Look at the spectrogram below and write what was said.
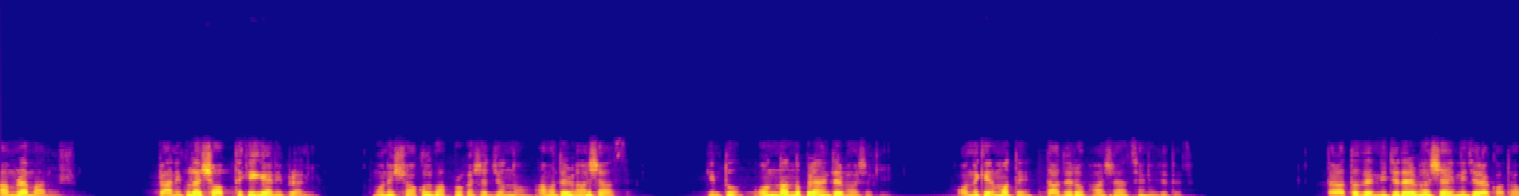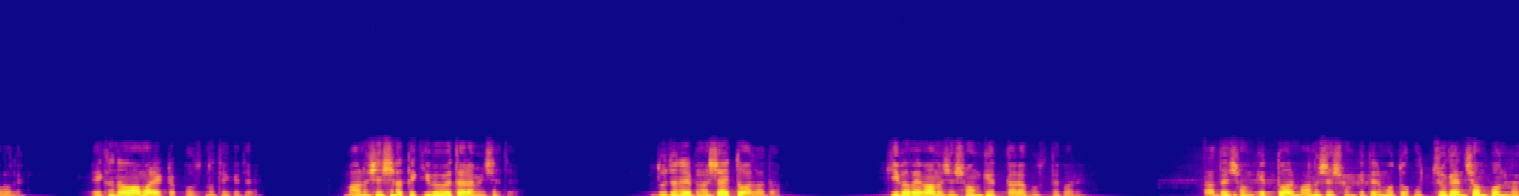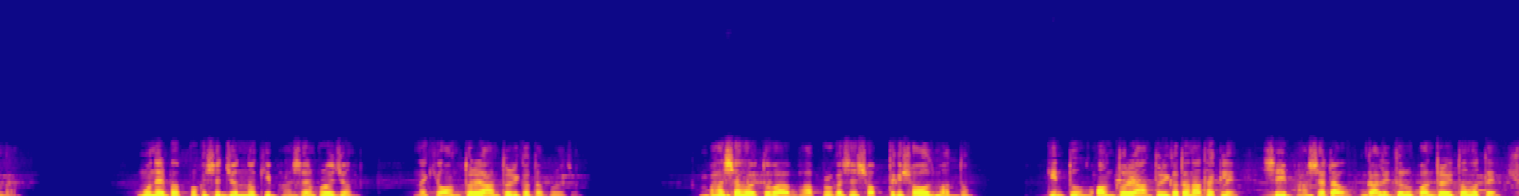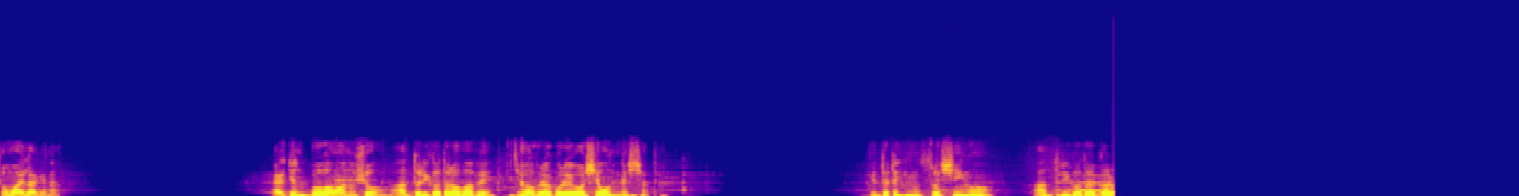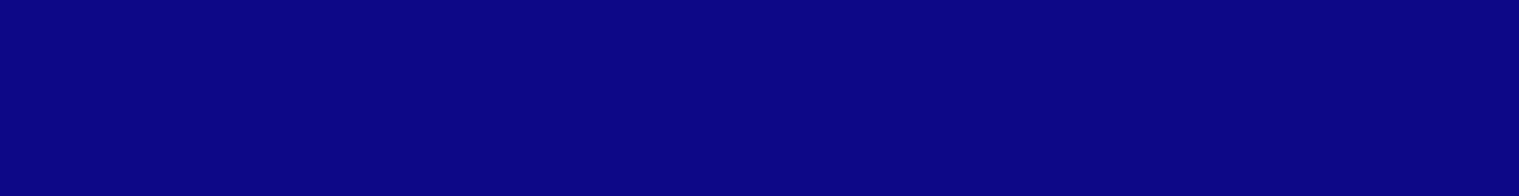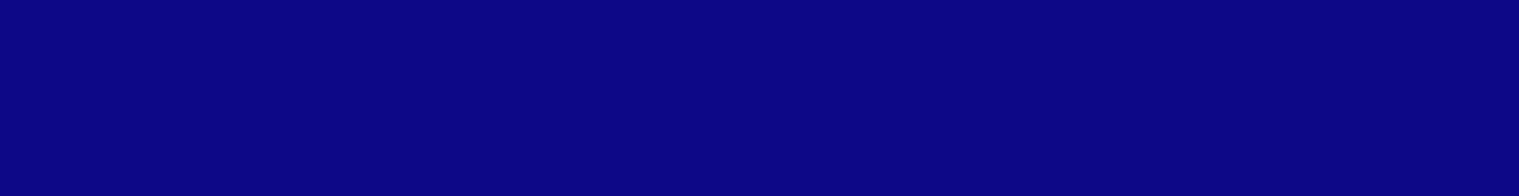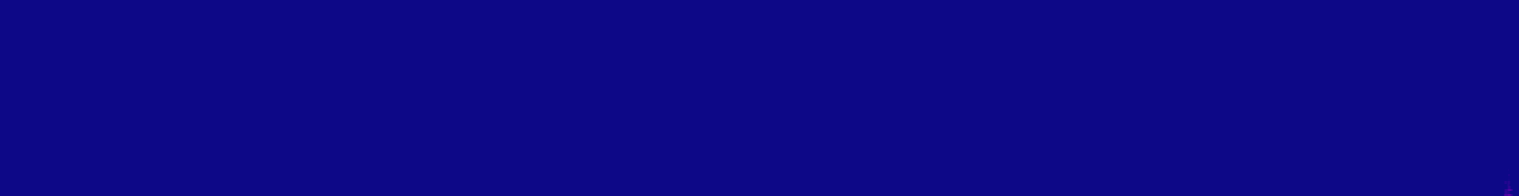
আমরা মানুষ। প্রাণীকুলের সব থেকে জ্ঞানী প্রাণী। মনের সকল ভাব প্রকাশের জন্য আমাদের ভাষা আছে। কিন্তু অন্যান্য প্রাণীদের ভাষা কি? অনেকের মতে তাদেরও ভাষা আছে নিজেদের। তারা তাদের নিজেদের ভাষায় নিজেরা কথা বলে। এখানেও আমার একটা প্রশ্ন থেকে যায়। মানুষের সাথে কীভাবে তারা মিশে যায়? দুজনের ভাষাই তো আলাদা। কীভাবে মানুষের সংকেত তারা বুঝতে পারে? তাদের সংকেত তো আর মানুষের সংকেতের মতো উচ্চ জ্ঞান সম্পন্ন না। মনের ভাব প্রকাশের জন্য কি ভাষার প্রয়োজন, নাকি অন্তরের আন্তরিকতা প্রয়োজন? ভাষা হয়তোবা ভাব প্রকাশের সব থেকে সহজ মাধ্যম। কিন্তু অন্তরে আন্তরিকতা না থাকলে সেই ভাষাটাও গালিতে রূপান্তরিত হতে সময় লাগে না। একজন বোবা মানুষও আন্তরিকতার অভাবে ঝগড়া করে বসে অন্যের সাথে। কিন্তু একটা হিংস্র সিংহ আন্তরিকতার কারণে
